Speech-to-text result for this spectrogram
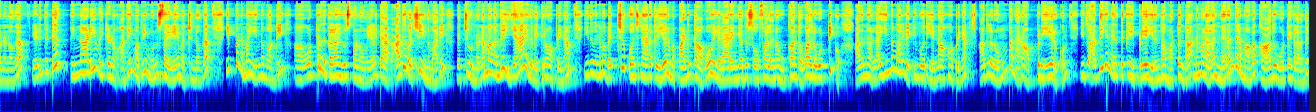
பண்ணணுங்க. எடுத்துட்டு பின்னாடியும் வைக்கணும். அதே மாதிரி முன் சைட்லேயும் வச்சிடணுங்க. இப்போ நம்ம இந்த மாதிரி ஒட்டுறதுக்கெல்லாம் யூஸ் பண்ணுவோங்க இல்லையா? டேப் அது வச்சு இந்த மாதிரி வச்சு விடணும். நம்ம வந்து ஏன் இதை வைக்கிறோம் அப்படின்னா இது நம்ம வச்சு கொஞ்ச நேரத்துலையோ நம்ம படுத்தாவோ இல்லை வேறு எங்கேயாவது சோஃபா இல்லைன்னா உட்காந்தாவோ அதில் ஒட்டிக்கும். அதனால் இந்த மாதிரி வைக்கும்போது என்ன ஆகும் அப்படின்னா அதில் ரொம்ப நேரம் அப்படியே இருக்கும். இது அதிக நேரத்துக்கு இப்படியே இருந்தால் மட்டும்தான் நம்மளால் நிரந்தரமாக காது ஓட்டைகளை வந்து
